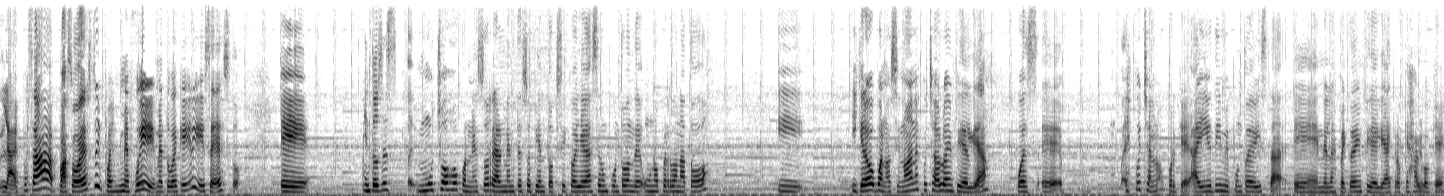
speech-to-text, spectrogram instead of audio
la vez pasada pasó esto y pues me fui, me tuve que ir y hice esto. Eh, entonces, mucho ojo con eso. Realmente eso es bien tóxico. Llega a ser un punto donde uno perdona todo. Y, y creo, bueno, si no han escuchado lo de infidelidad, pues eh, escúchenlo, porque ahí di mi punto de vista en el aspecto de infidelidad. Creo que es algo que,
